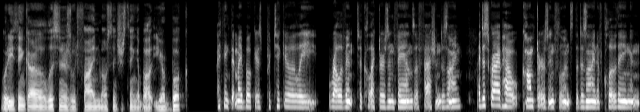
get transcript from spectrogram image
What do you think our listeners would find most interesting about your book I think that my book is particularly relevant to collectors and fans of fashion design. I describe how compters influenced the design of clothing and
